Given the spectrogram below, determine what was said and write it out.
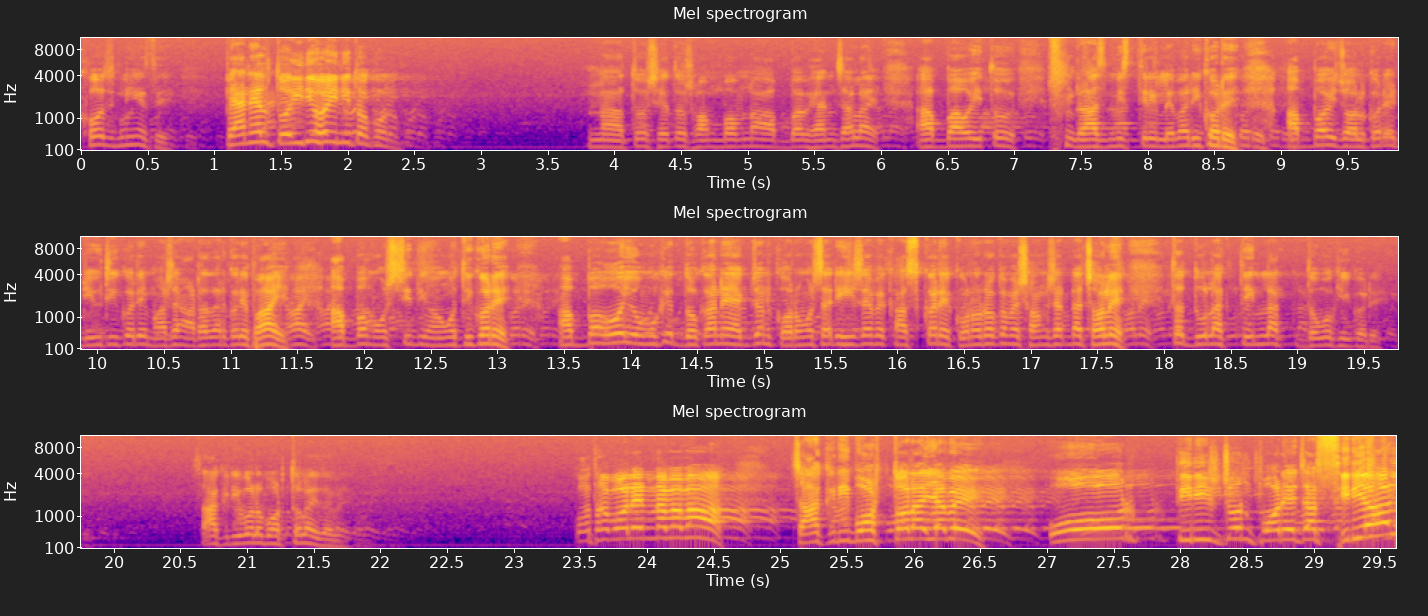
খোঁজ নিয়েছে। প্যানেল তৈরি হয়নি তখন। না, তো সে তো সম্ভব না, আব্বা ভ্যান চালায়। আব্বা ওই তো রাজমিস্ত্রি লেবারি করে, আব্বা ওই জল করে, ডিউটি করে, মাসে আট হাজার করে পায়। আব্বা মসজিদ ইমামতি করে। আব্বা ওই অমুকের দোকানে একজন কর্মচারী হিসাবে কাজ করে, কোন রকমের সংসারটা চলে, তো দু লাখ, তিন লাখ দেবো কি করে? চাকরি বলে বটতলায় যাবে। কথা বলেন না বাবা, চাকরি বটতলায় যাবে। ওর তিরিশ জন পরে যার সিরিয়াল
